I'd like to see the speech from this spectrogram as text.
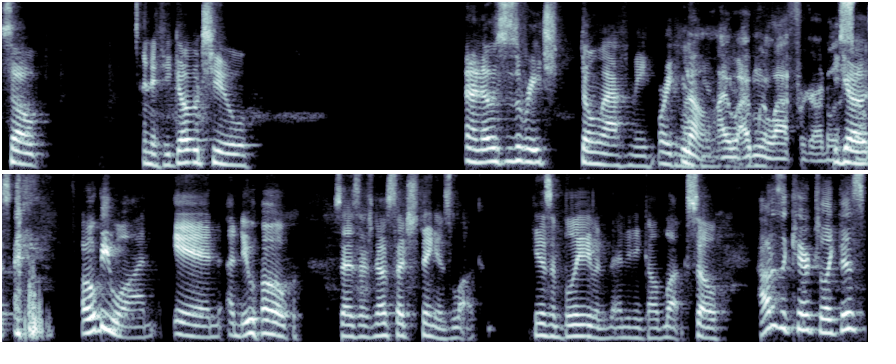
So, and if you go to, and I know this is a reach, don't laugh at me, or you can no, laugh me. I I'm going to laugh regardless. he goes, so- Obi Wan in A New Hope says there's no such thing as luck. He doesn't believe in anything called luck. So, how does a character like this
